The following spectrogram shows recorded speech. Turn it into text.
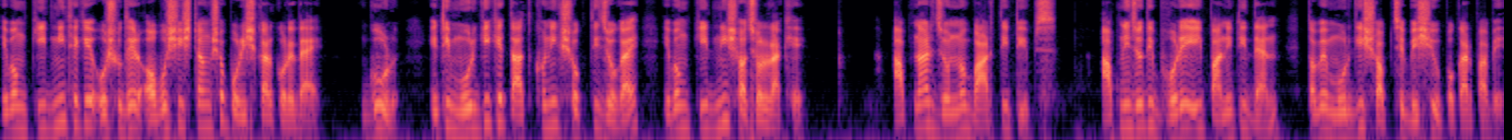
এবং কিডনি থেকে ওষুধের অবশিষ্টাংশ পরিষ্কার করে দেয়। গুড়, এটি মুরগিকে তাৎক্ষণিক শক্তি যোগায় এবং কিডনি সচল রাখে। আপনার জন্য বাড়তি টিপস। আপনি যদি ভোরে এই পানিটি দেন, তবে মুরগি সবচেয়ে বেশি উপকার পাবে।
